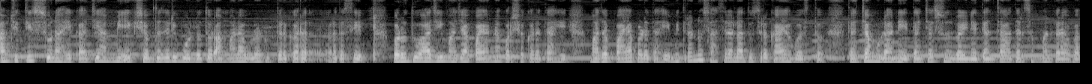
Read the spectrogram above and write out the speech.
आमची तीच सून आहे का? जी आम्ही एक शब्द जरी बोललो तर आम्हाला उलट उत्तर करत असे. परंतु आज ही माझ्या पायांना स्पर्श करत आहे. माझा पाया पडत आहे. मित्रांनो सासऱ्याला दुसरं काय हवं असतं? त्यांच्या मुलाने त्यांच्या सुनबाईने त्यांचा आदर सन्मान करावा.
